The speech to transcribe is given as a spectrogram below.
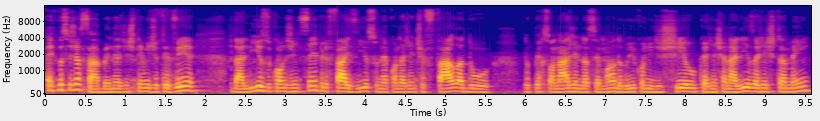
Aí você já sabe, né? A gente tem o IGTV, da Liso, quando a gente sempre faz isso, né? Quando a gente fala do, do personagem da semana, do ícone de estilo que a gente analisa, a gente também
